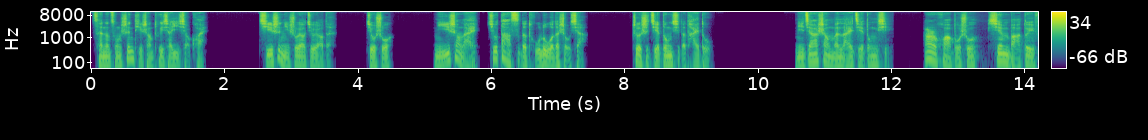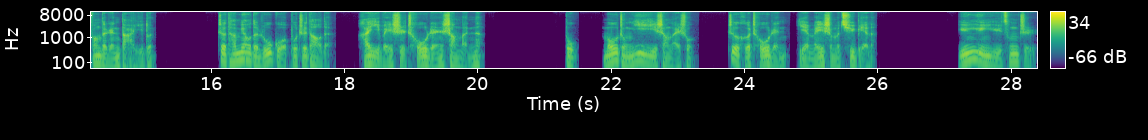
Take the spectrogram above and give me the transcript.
才能从身体上退下一小块，岂是你说要就要的？就说你一上来就大肆的屠戮我的手下，这是借东西的态度。你家上门来借东西，二话不说，先把对方的人打一顿。这他喵的，如果不知道的，还以为是仇人上门呢。不，某种意义上来说，这和仇人也没什么区别了。云韵玉葱指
